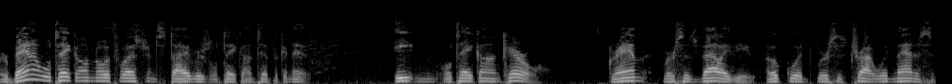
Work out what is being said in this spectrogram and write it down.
Urbana will take on Northwestern. Stivers will take on Tippecanoe. Eaton will take on Carroll. Graham versus Valley View. Oakwood versus Trotwood Madison.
